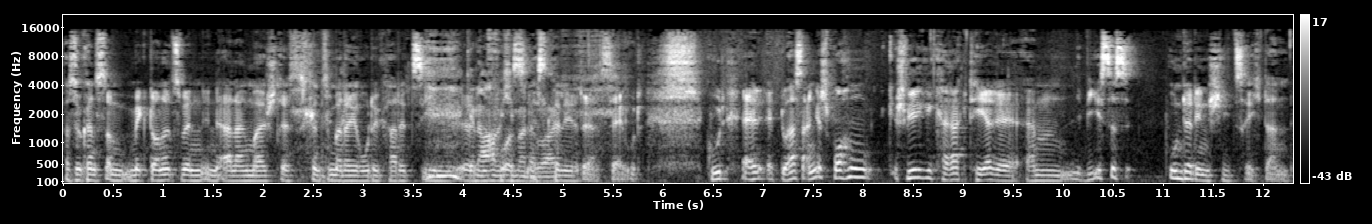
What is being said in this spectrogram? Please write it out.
Also du kannst am McDonalds, wenn in Erlangen mal Stress ist, kannst du mal deine rote Karte ziehen. Äh, genau, habe ich immer dabei. Eskaliert. Ja, sehr gut. Gut, äh, du hast angesprochen, schwierige Charaktere. Ähm, wie ist es unter den Schiedsrichtern?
